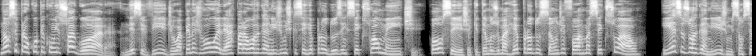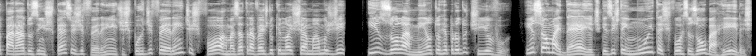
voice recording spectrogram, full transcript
Não se preocupe com isso agora. Nesse vídeo, eu apenas vou olhar para organismos que se reproduzem sexualmente, ou seja, que temos uma reprodução de forma sexual. E esses organismos são separados em espécies diferentes por diferentes formas através do que nós chamamos de isolamento reprodutivo. Isso é uma ideia de que existem muitas forças ou barreiras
